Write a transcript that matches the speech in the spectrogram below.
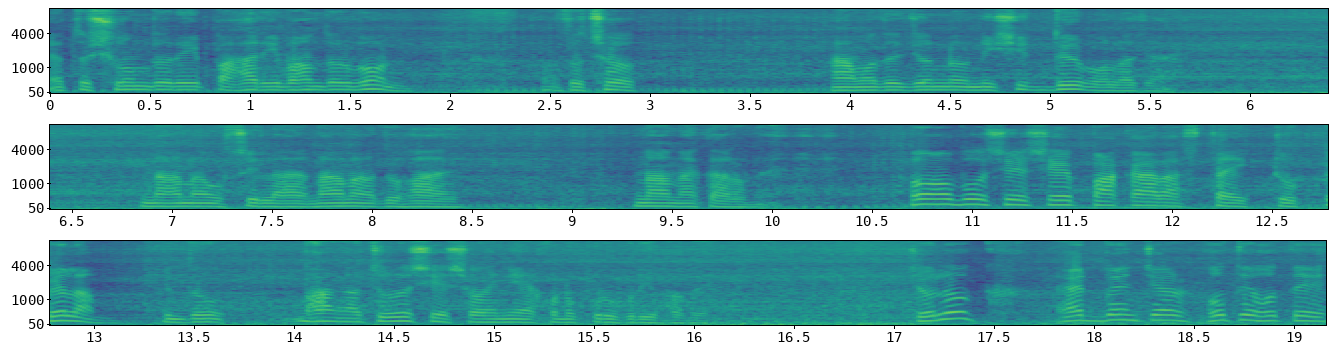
এত সুন্দর এই পাহাড়ি বান্দরবন, অথচ আমাদের জন্য নিষিদ্ধই বলা যায়। নানা উচিলা, নানা দোহায়, নানা কারণে। অবশেষে পাকা রাস্তা একটু পেলাম, কিন্তু ভাঙা ভাঙাচুরো শেষ হয়নি এখনও পুরোপুরিভাবে। চলুক অ্যাডভেঞ্চার হতে হতে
